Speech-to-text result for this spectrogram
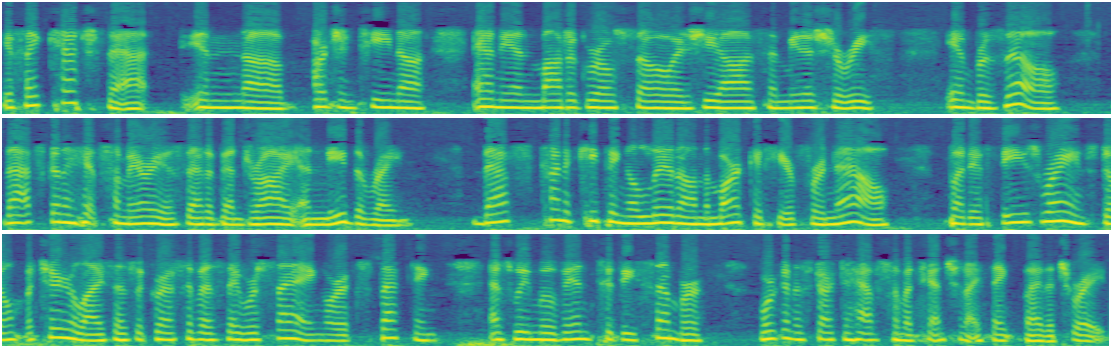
If they catch that in uh, Argentina and in Mato Grosso and Goiás and Minas Gerais in Brazil, that's going to hit some areas that have been dry and need the rain. That's kind of keeping a lid on the market here for now. But if these rains don't materialize as aggressive as they were saying or expecting as we move into December, we're going to start to have some attention, I think, by the trade.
